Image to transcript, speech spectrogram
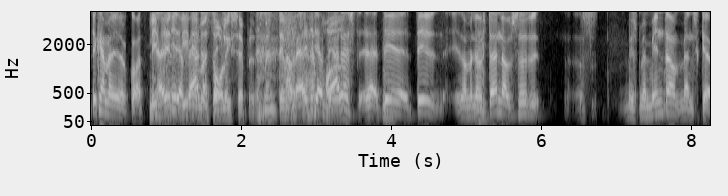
Det kan man netop godt. Lige, Alle den, lige det var et dårligt eksempel, men det var Jamen, alle de der hverdags... ja, Det, det, når man laver stand-up, så er det... Hvis man mindre man skal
